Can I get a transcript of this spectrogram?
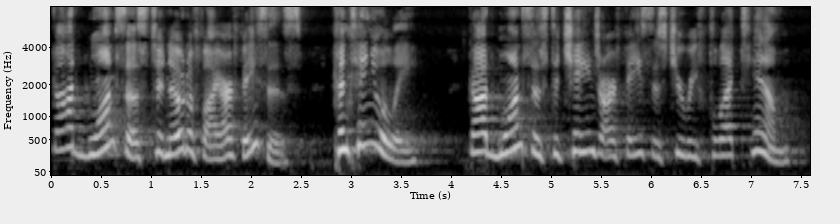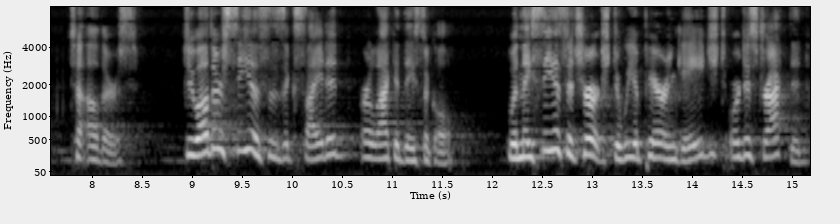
God wants us to notify our faces continually. God wants us to change our faces to reflect Him to others? Do others see us as excited or lackadaisical? When they see us at church, do we appear engaged or distracted?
